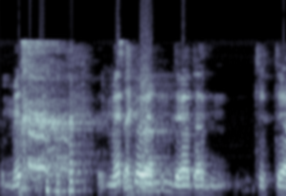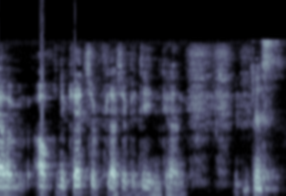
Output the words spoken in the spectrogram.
Ein Metzger, der dann der auch eine Ketchupflasche bedienen kann. Das,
